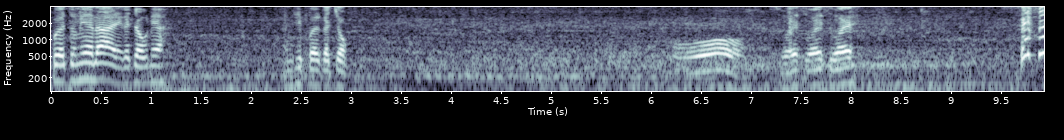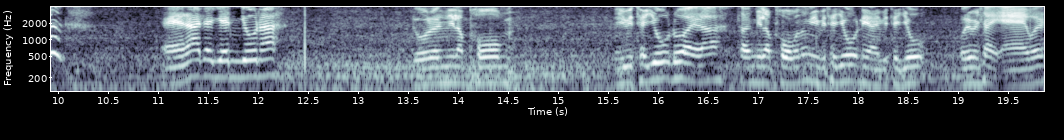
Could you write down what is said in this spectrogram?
เปิดตรงเนี้ยได้กระจกเนี่ย อันที่เปิดกระจก โอ้ สวยสวยสวยแอร์น่าจะเย็นอยู่นะ ดูเลยมีลำโพง มีวิทยุด้วยนะ ถ้ามีลำโพงมันต้องมีวิทยุเนี่ย วิทยุ เว้ยไม่ใช่แอร์เว้ย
